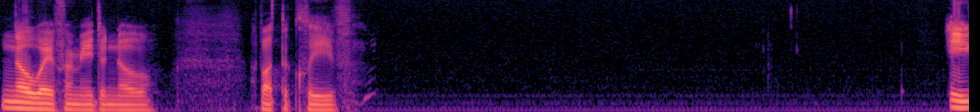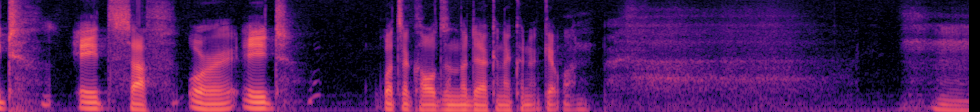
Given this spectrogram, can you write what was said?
No way for me to know about the cleave. Eight, eight Saf, or eight, what's it called in the deck, and I couldn't get one. Hmm.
